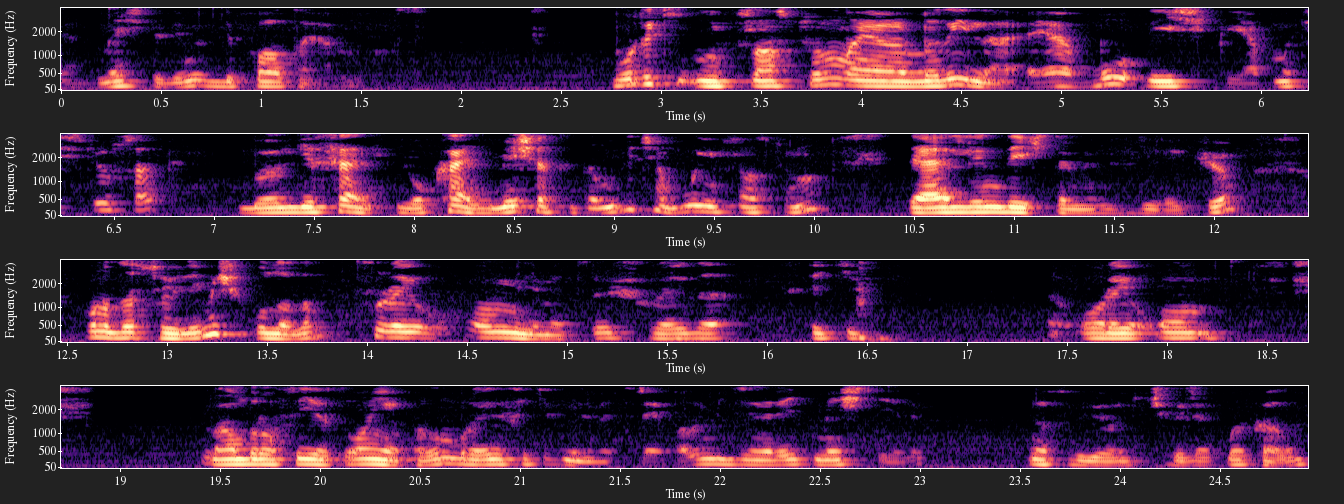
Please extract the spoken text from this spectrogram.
Yani mesh dediğimiz default ayarlarımız. Buradaki enflasyonun ayarlarıyla eğer bu değişikliği yapmak istiyorsak bölgesel, lokal mesh atadığımız için bu enflasyonun değerlerini değiştirmemiz gerekiyor. Bunu da söylemiş olalım. Şurayı 10 mm, şurayı da 8 orayı 10 number of layers 10 yapalım. Burayı da 8 mm yapalım. Bir generate mesh diyelim. Nasıl bir görüntü çıkacak bakalım.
